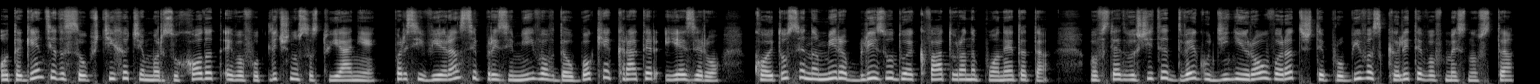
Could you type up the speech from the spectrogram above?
От агенцията съобщиха, че марсоходът е в отлично състояние. Персивиран се приземи в дълбокия кратер Езеро, който се намира близо до екватора на планетата. В следващите две години ровърът ще пробива скалите в местността,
